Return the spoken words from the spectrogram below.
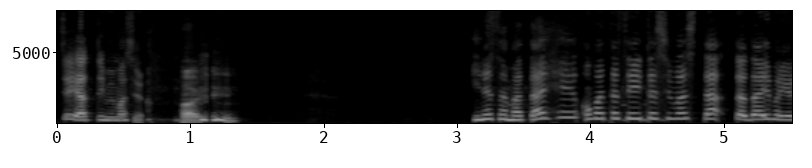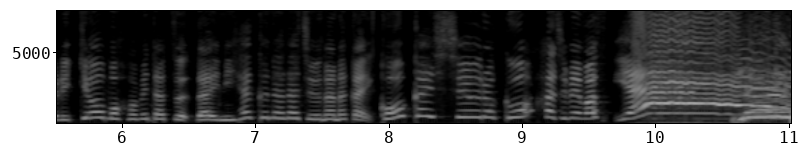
じゃあやってみますよ。はい。皆様大変お待たせいたしました。ただいまより今日も褒め立つ第277回公開収録を始めます。イエーイいっ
